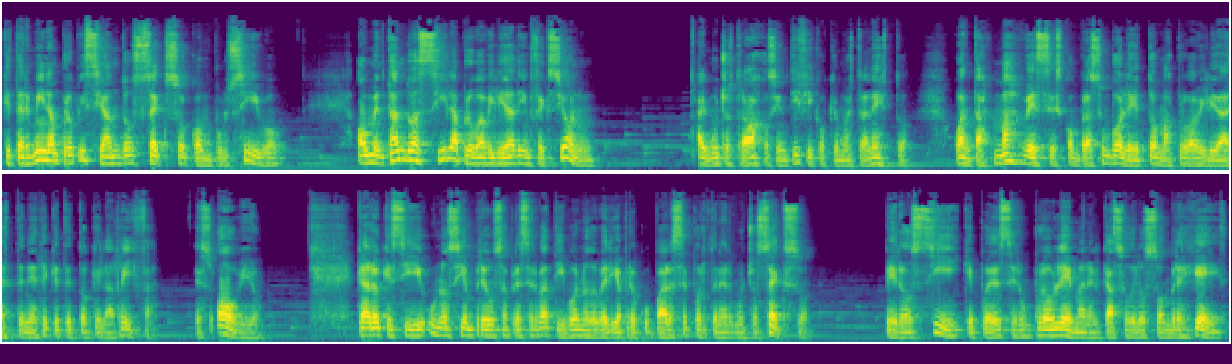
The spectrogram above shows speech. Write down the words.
que terminan propiciando sexo compulsivo, aumentando así la probabilidad de infección. Hay muchos trabajos científicos que muestran esto. Cuantas más veces compras un boleto, más probabilidades tenés de que te toque la rifa. Es obvio. Claro que si uno siempre usa preservativo no debería preocuparse por tener mucho sexo, pero sí que puede ser un problema en el caso de los hombres gays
